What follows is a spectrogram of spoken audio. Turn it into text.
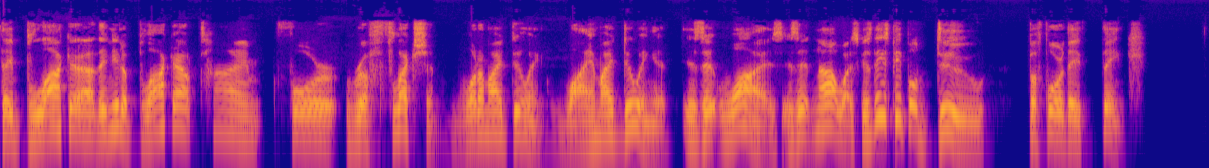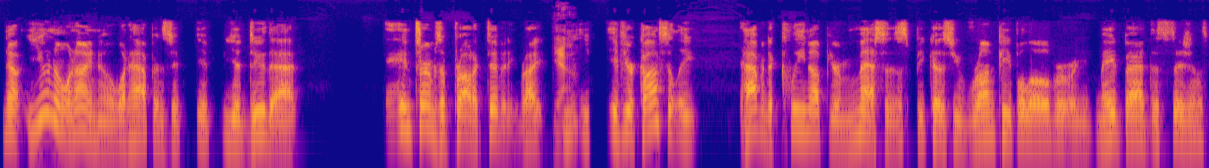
They block out they need a block out time for reflection. What am i doing? Why am i doing it? Is it wise? Is it not wise? Because these people do before they think. Now you know and i know what happens if, if you do that in terms of productivity right yeah. if you're constantly having to clean up your messes because you've run people over or you've made bad decisions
